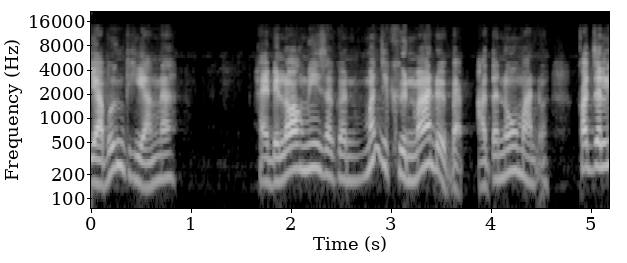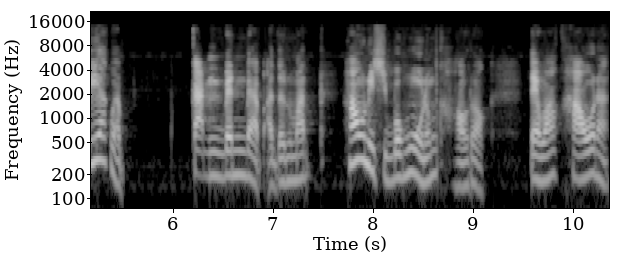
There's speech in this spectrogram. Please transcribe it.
อย่าเพิ่งเถียงนะ ให้ไปลองมีสักกันมันจะขึ้นมาโดยแบบอัตโนมัติเขาจะเรียกแบบกันเป็นแบบอัตโนมัติเฮ้านี่สิบหูน้ำเขาดอก แต่ว่าเขาน่ะ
